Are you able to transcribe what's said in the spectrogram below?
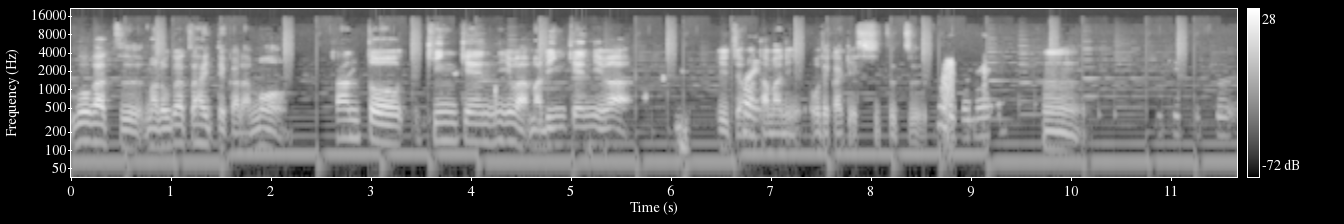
5月、まあ6月入ってからも、関東近県には、まあ隣県には、ゆうちゃんははいたまにお出かけしつつ、そうですね。うん。行きつつ、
